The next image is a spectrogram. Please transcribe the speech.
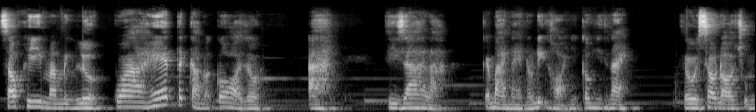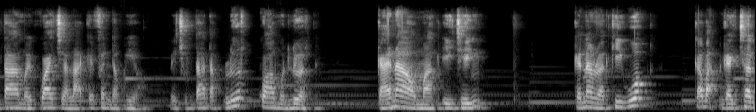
sau khi mà mình lược qua hết tất cả mọi câu hỏi rồi à thì ra là cái bài này nó định hỏi những câu như thế này rồi sau đó chúng ta mới quay trở lại cái phần đọc hiểu để chúng ta đọc lướt qua một lượt cái nào mà ý chính cái nào là keyword, các bạn gạch chân.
